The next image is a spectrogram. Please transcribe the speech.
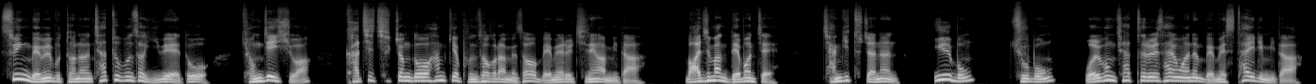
스윙 매매부터는 차트 분석 이외에도 경제 이슈와 가치 측정도 함께 분석을 하면서 매매를 진행합니다. 마지막 네 번째, 장기 투자는 일봉, 주봉, 월봉 차트를 사용하는 매매 스타일입니다.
